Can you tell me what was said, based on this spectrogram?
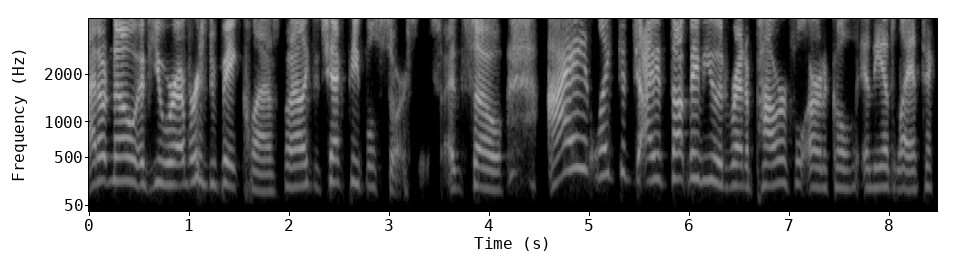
I don't know if you were ever in debate class, but I like to check people's sources, and so I like to. I thought maybe you had read a powerful article in the Atlantic.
